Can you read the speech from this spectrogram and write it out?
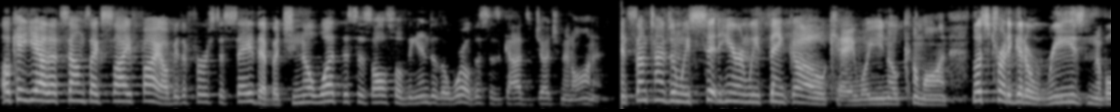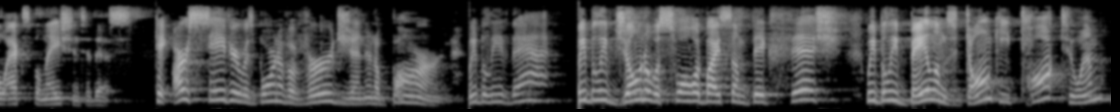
okay, yeah, that sounds like sci-fi. I'll be the first to say that. But you know what? This is also the end of the world. This is God's judgment on it. And sometimes when we sit here and we think, oh, okay, well, you know, come on. Let's try to get a reasonable explanation to this. Okay, our Savior was born of a virgin in a barn. We believe that. We believe Jonah was swallowed by some big fish. We believe Balaam's donkey talked to him.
